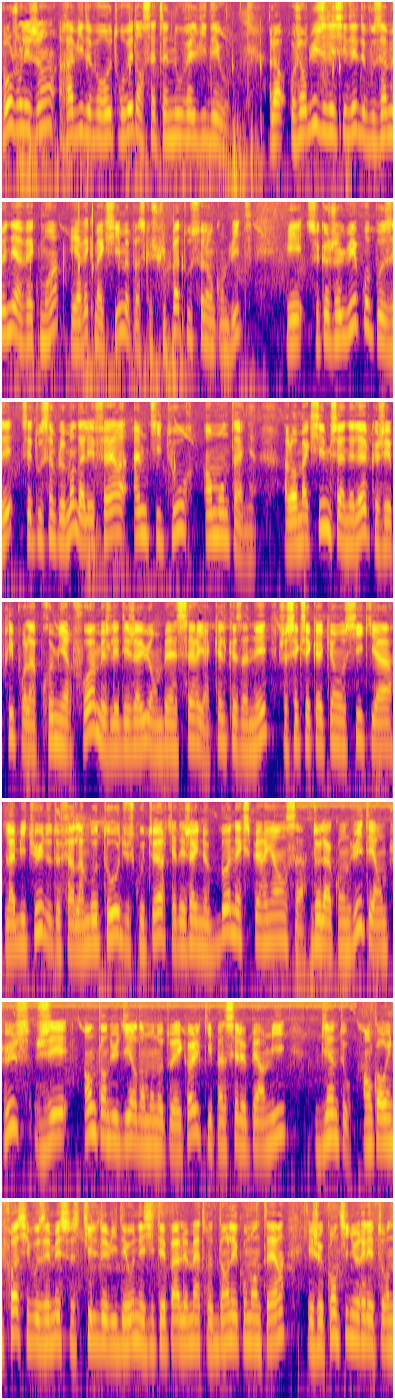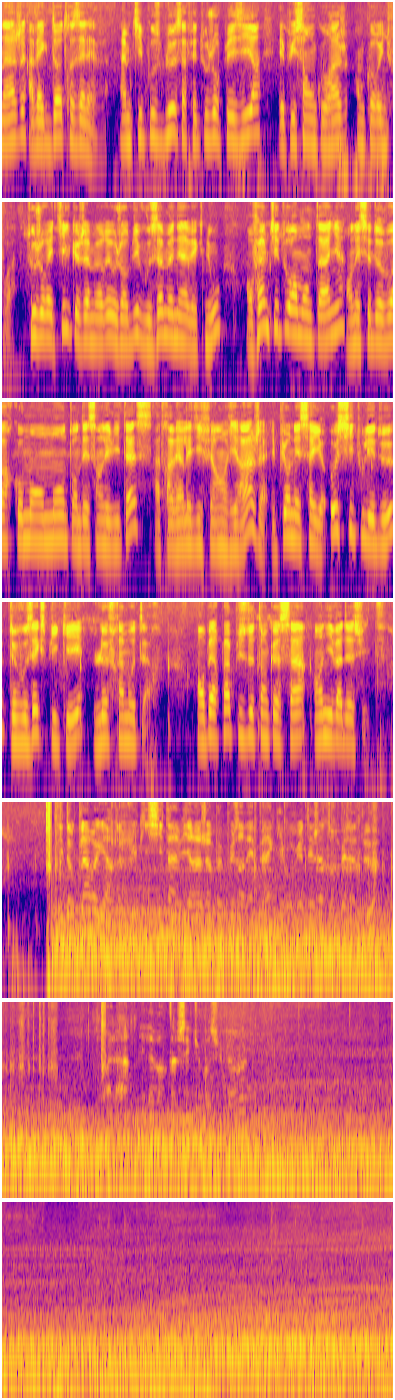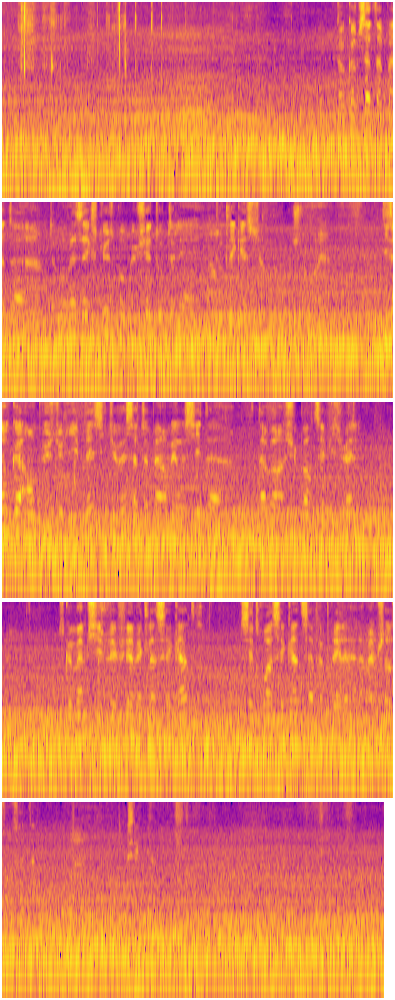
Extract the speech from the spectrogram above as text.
Bonjour les gens, ravi de vous retrouver dans cette nouvelle vidéo. Alors aujourd'hui j'ai décidé de vous amener avec moi et avec Maxime parce que je suis pas tout seul en conduite et ce que je lui ai proposé c'est tout simplement d'aller faire un petit tour en montagne. Alors Maxime c'est un élève que j'ai pris pour la première fois mais je l'ai déjà eu en BSR il y a quelques années. Je sais que c'est quelqu'un aussi qui a l'habitude de faire de la moto, du scooter, qui a déjà une bonne expérience de la conduite et en plus j'ai entendu dire dans mon auto-école qu'il passait le permis bientôt. Encore une fois, si vous aimez ce style de vidéo, n'hésitez pas à le mettre dans les commentaires et je continuerai les tournages avec d'autres élèves. Un petit pouce bleu, ça fait toujours plaisir et puis ça encourage encore une fois. Toujours est-il que j'aimerais aujourd'hui vous amener avec nous. On fait un petit tour en montagne, on essaie de voir comment on monte, on descend les vitesses à travers les différents virages et puis on essaye aussi tous les deux de vous expliquer le frein moteur. On perd pas plus de temps que ça, on y va de suite. Et donc là, regarde, vu qu'ici tu as un virage un peu plus en épingle, il vaut mieux déjà tomber là 2. Voilà, et l'avantage c'est que tu vois super loin. Donc comme ça, t'as pas de, de mauvaises excuses pour bûcher toutes les, toutes les questions. Disons qu'en plus du livret, si tu veux, ça te permet aussi d'avoir un support visuel. Parce que même si je l'ai fait avec la C4, C3, C4, c'est à peu près la, la même chose en fait.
